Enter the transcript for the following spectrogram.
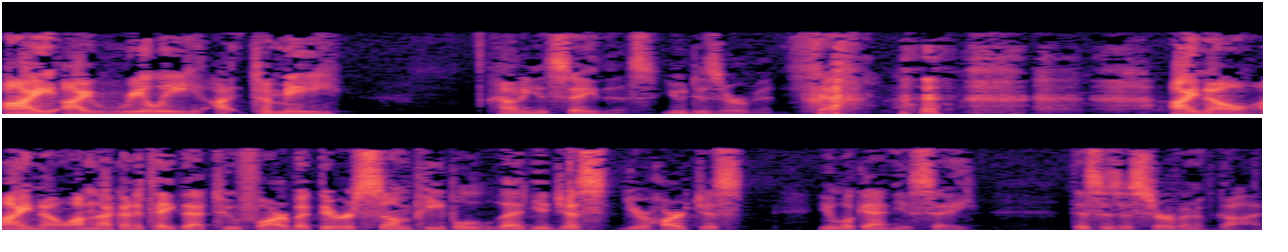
I, I really, I, to me, how do you say this? You deserve it. I know, I know. I'm not going to take that too far, but there are some people that you just, your heart just, you look at and you say, this is a servant of God.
